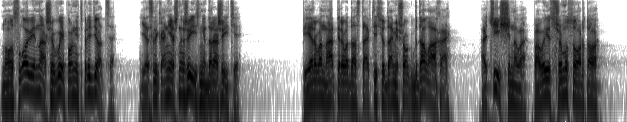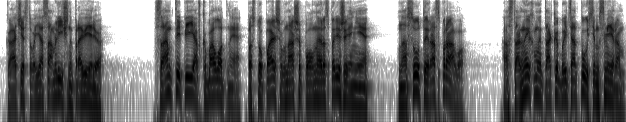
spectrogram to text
но условия наши выполнить придется. Если, конечно, жизнью дорожите. Перво-наперво доставьте сюда мешок бдалаха, очищенного по высшему сорту. Качество я сам лично проверю. Сам ты, пиявка болотная, поступаешь в наше полное распоряжение. На суд и расправу. Остальных мы так и быть отпустим с миром.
